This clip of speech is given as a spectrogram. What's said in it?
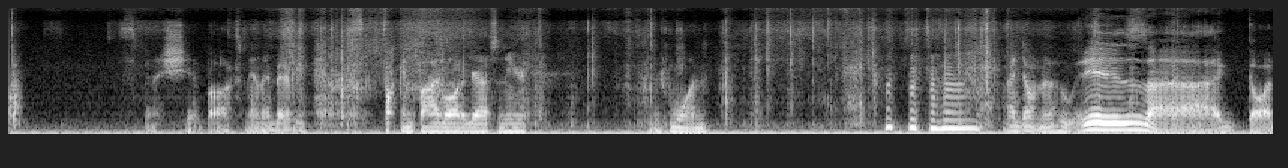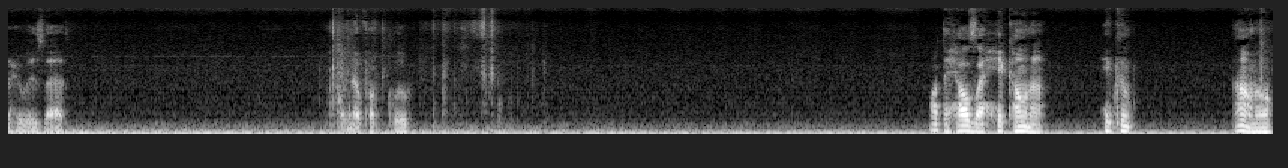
It's been a shit box, man. There better be fucking five autographs in here. There's one. I don't know who it is. Uh, God, who is that? Have no fucking clue. What the hell's a Hikona? Hikon. I don't know.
